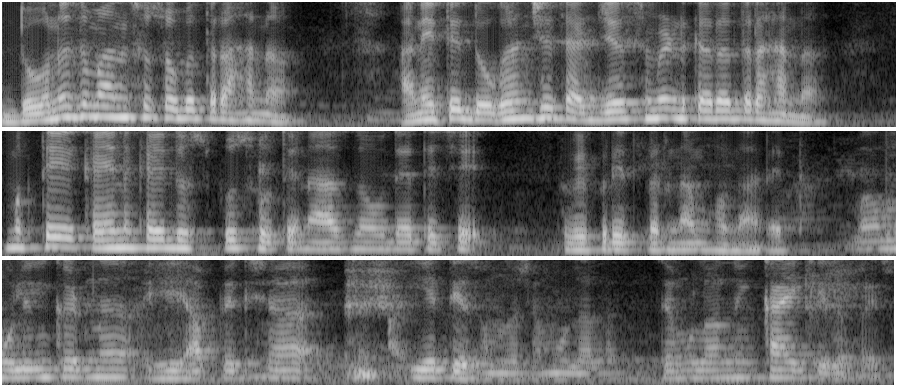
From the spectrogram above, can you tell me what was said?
दोनच माणसासोबत राहणं आणि ते दोघांचीच ॲडजस्टमेंट करत राहणं मग ते काही ना काही धुसफूस होते ना आज न उद्या त्याचे विपरीत परिणाम होणार आहेत. मग मुलींकडनं ही अपेक्षा येते समजाच्या मुलाला. त्या मुलांनी काय केलं पाहिजे?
